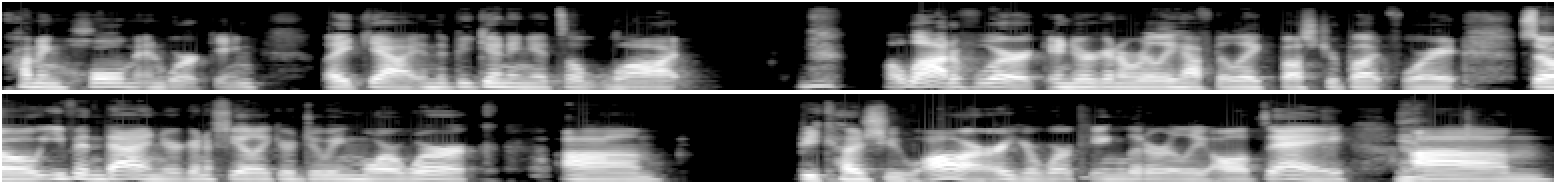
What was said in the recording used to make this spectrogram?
coming home and working like yeah in the beginning it's a lot a lot of work and you're going to really have to like bust your butt for it. So even then you're going to feel like you're doing more work um because you are you're working literally all day um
